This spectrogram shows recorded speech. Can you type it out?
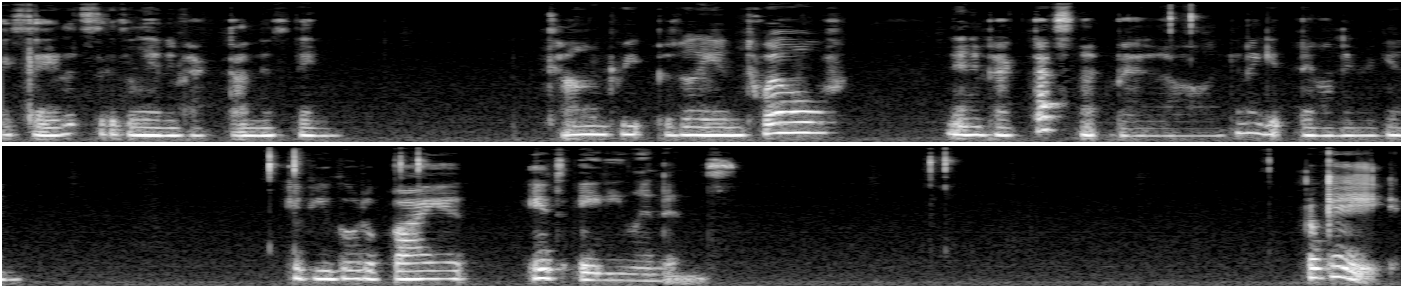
I say? Let's look at the land impact on this thing. Concrete Pavilion 12. Land impact, that's not bad at all. Can I get down there again? If you go to buy it, it's 80 lindens. Okay,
